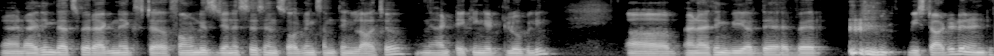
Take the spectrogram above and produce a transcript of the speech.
And I think that's where AgNext uh, found its genesis in solving something larger and taking it globally. Uh, and I think we are there where we started in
